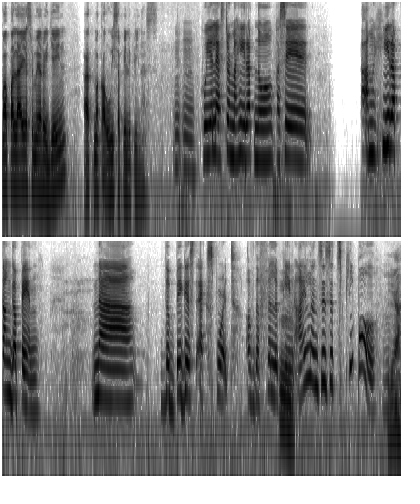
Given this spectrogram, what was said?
mapalaya si Mary Jane at makauwi sa Pilipinas. Mm-mm. Kuya Lester, mahirap no? Kasi ang hirap tanggapin na the biggest export of the Philippine Islands is its people. Yeah.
